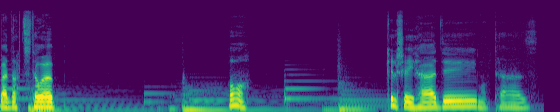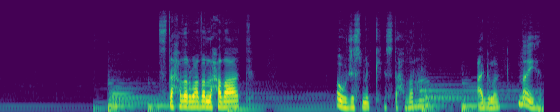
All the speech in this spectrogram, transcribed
بعد راح تستوعب. أوه. كل شيء هادي ممتاز. تستحضر بعض اللحظات؟ أو جسمك يستحضرها؟ عقلك؟ ما يهم.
